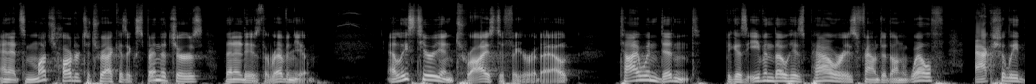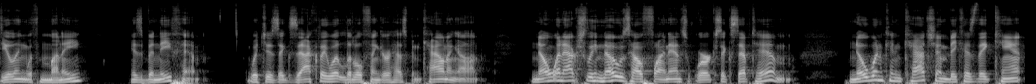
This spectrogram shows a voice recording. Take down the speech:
and it's much harder to track his expenditures than it is the revenue. At least Tyrion tries to figure it out. Tywin didn't, because even though his power is founded on wealth, actually dealing with money is beneath him, which is exactly what Littlefinger has been counting on. No one actually knows how finance works except him. No one can catch him because they can't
